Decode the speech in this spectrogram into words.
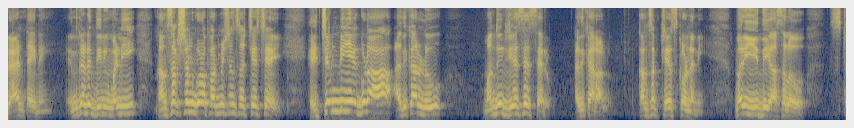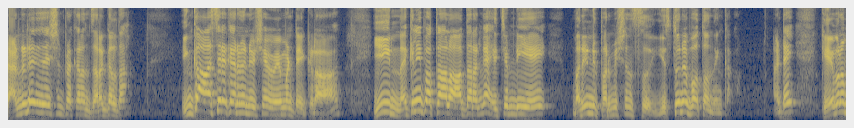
గ్రాంట్ అయినాయి? ఎందుకంటే దీనికి మళ్ళీ కన్స్ట్రక్షన్ కూడా పర్మిషన్స్ వచ్చేసాయి. హెచ్ఎండిఏ కూడా అధికారులు మంజూరు చేసేసారు అధికారాలు. కన్స్ట్రక్ట్ చేసుకోండి అని. మరి ఇది అసలు స్టాండర్డైజేషన్ ప్రకారం జరగగలదా? ఇంకా ఆశ్చర్యకరమైన విషయం ఏమంటే ఇక్కడ ఈ నకిలీ పత్రాల ఆధారంగా హెచ్ఎండిఏ మరిన్ని పర్మిషన్స్ ఇస్తూనే పోతుంది ఇంకా. అంటే కేవలం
